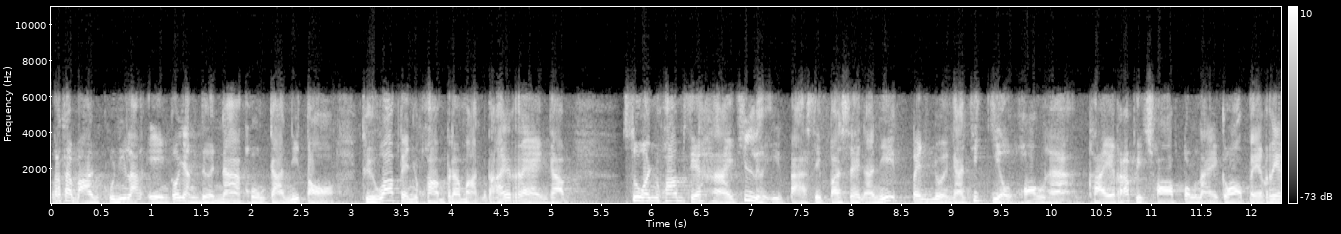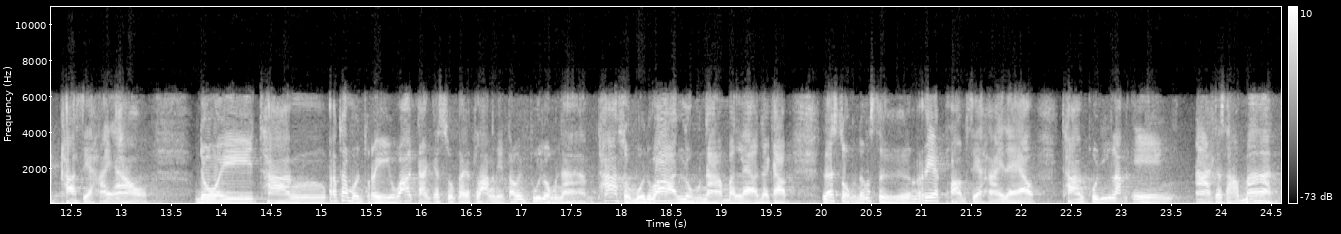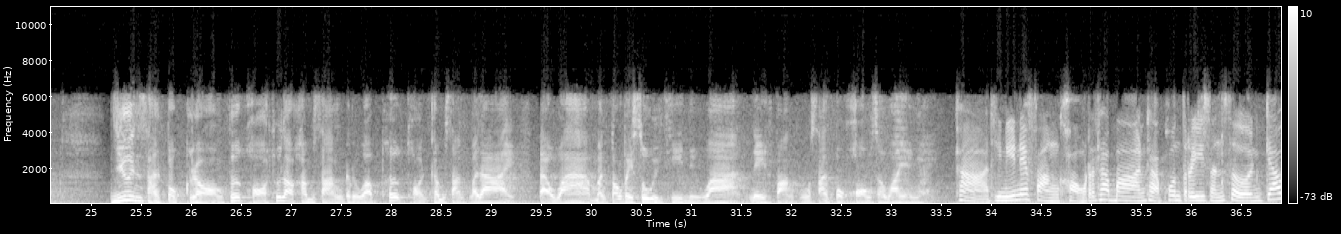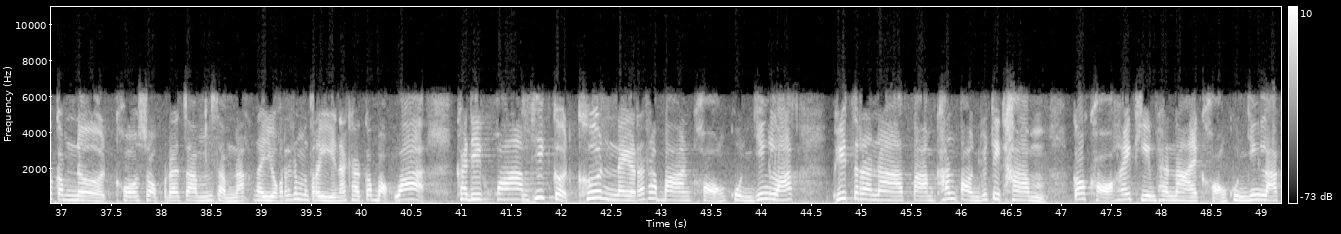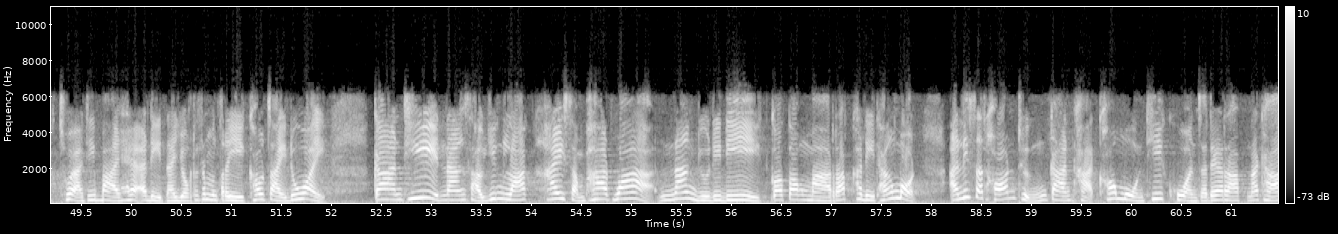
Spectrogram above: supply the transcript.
รัฐบาลคุณนิรักษ์เองก็ยังเดินหน้าโครงการนี้ต่อ ถือว่าเป็นความประมาทร้ายแรงครับ ส่วนความเสียหายที่เหลืออีก 80%อันนี้เป็นหน่วยงานที่เกี่ยวข้องฮะ ใครรับผิดชอบตรงไหนก็ไปเรียกค่าเสียหายเอา โดยทางรัฐมนตรีว่าการกระทรวงการคลังเนี่ยต้องเป็นผู้ลงนาม ถ้าสมมุติว่าลงนามมาแล้วนะครับ และส่งหนังสือเรียกความเสียหายแล้ว ทางคุณยิ่งรักษณ์เองอาจจะสามารถ ยื่นสารปกครอง เพื่อขอทุเลาคำสั่ง หรือว่าเพิกถอนคำสั่งก็ได้ แต่ว่ามันต้องไปสู้อีกทีหนึ่งว่าในฝั่งของสารปกครองจะว่ายังไงค่ะ ทีนี้ในฝั่งของรัฐบาลค่ะพลตรีสันเสริญแก้วกำเนิดโฆษกประจำสำนักนายกรัฐมนตรีนะคะ ก็บอกว่าคดีความที่เกิดขึ้นในรัฐบาลของคุณยิ่งลักษณ์พิจารณาตามขั้นตอนยุติธรรม ก็ขอให้ทีมทนายของคุณยิ่งลักษณ์ช่วยอธิบายให้อดีตนายกรัฐมนตรีเข้าใจด้วย การที่นางสาวยิ่งลักษณ์ให้สัมภาษณ์ว่านั่งอยู่ดีๆ ก็ต้องมารับคดีทั้งหมด อันนี้สะท้อนถึงการขาดข้อมูลที่ควรจะได้รับนะคะ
